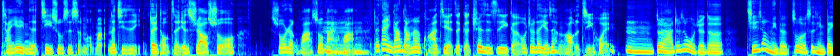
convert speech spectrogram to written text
产业里面的技术是什么嘛。那其实对投资人也是需要说说人话，说白话。嗯嗯嗯对，但你刚刚讲那个跨界，这个确实是一个，我觉得也是很好的机会。嗯，对啊，就是我觉得。其实让你的做的事情被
